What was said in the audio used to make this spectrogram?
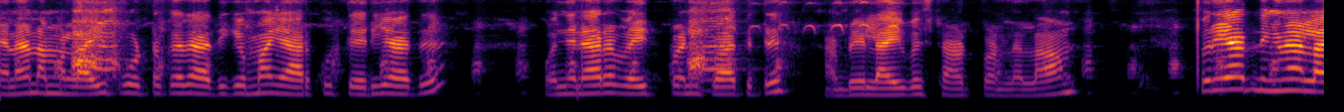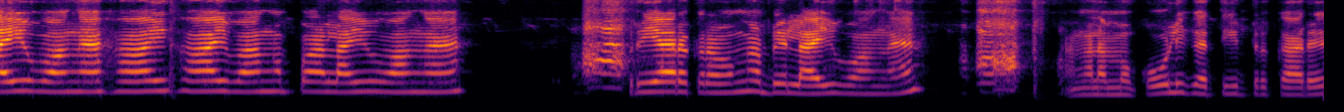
ஏன்னா நம்ம லைவ் போட்டுக்கிறது அதிகமாக யாருக்கும் தெரியாது. கொஞ்ச நேரம் வெயிட் பண்ணி பார்த்துட்டு அப்படியே லைவை ஸ்டார்ட் பண்ணலாம். ஃப்ரீயாக இருந்தீங்கன்னா லைவ் வாங்க. ஹாய் ஹாய் வாங்கப்பா லைவ் வாங்க. ஃப்ரீயாக இருக்கிறவங்க அப்படியே லைவ் வாங்க. அங்கே நம்ம கோழி கத்திட்டு இருக்காரு.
